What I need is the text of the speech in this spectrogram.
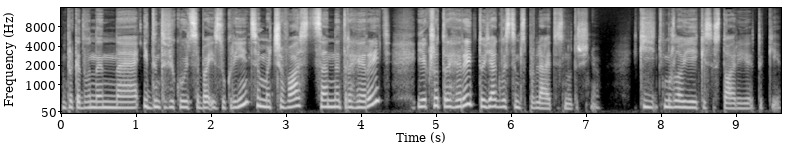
наприклад, вони не ідентифікують себе із українцями, чи вас це не тригерить? І якщо тригерить, то як ви з цим справляєтесь внутрішньо? Які можливо є якісь історії такі?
